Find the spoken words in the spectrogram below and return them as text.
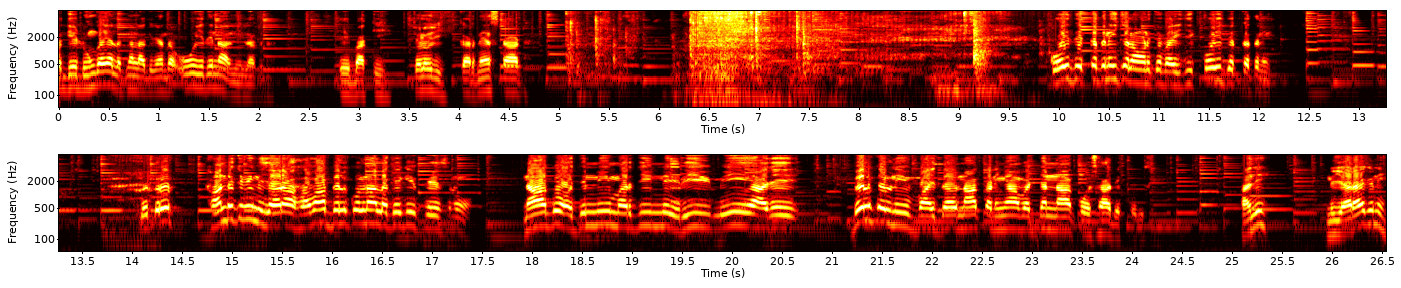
ਅੱਗੇ ਡੂੰਘਾ ਜਿਹਾ ਲੱਗਣ ਲੱਗ ਜਾਂਦਾ, ਉਹ ਇਹਦੇ ਨਾਲ ਨਹੀਂ ਲੱਗਦਾ। ਤੇ ਬਾਕੀ ਚਲੋ ਜੀ, ਕਰਦੇ ਆ ਸਟਾਰਟ ਕੋਈ ਦਿੱਕਤ ਨਹੀਂ ਚਲਾਉਣ 'ਚ ਬਾਈ ਜੀ, ਕੋਈ ਦਿੱਕਤ ਨਹੀਂ। ਮਿੱਤਰੋ, ਠੰਡ 'ਚ ਵੀ ਨਜ਼ਾਰਾ ਹਵਾ ਬਿਲਕੁਲ ਨਾ ਲੱਗੇਗੀ ਫੇਸ ਨੂੰ। ਨਾ ਕੋ ਜਿੰਨੀ ਮਰਜ਼ੀ ਹਨੇਰੀ, ਮੀਂਹ ਆ ਜੇ, ਬਿਲਕੁਲ ਨਹੀਂ ਵੱਜਦਾ, ਨਾ ਕਣੀਆਂ ਵੱਜਣ, ਨਾ ਕੋਸ਼ਾ ਦੇਖੋ ਤੁਸੀਂ। ਹਾਂਜੀ? ਨਜ਼ਾਰਾ ਹੈ ਕਿ ਨਹੀਂ?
